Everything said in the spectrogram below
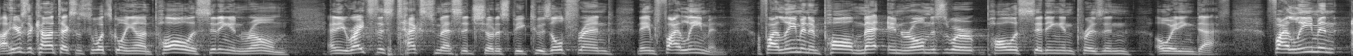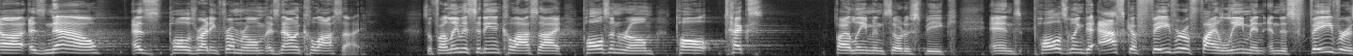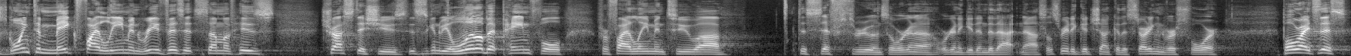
Uh, here's the context as to what's going on. Paul is sitting in Rome, and he writes this text message, so to speak, to his old friend named Philemon. Uh, Philemon and Paul met in Rome. This is where Paul is sitting in prison awaiting death. Philemon uh, is now as Paul is writing from Rome, is now in Colossae. So Philemon is sitting in Colossae, Paul's in Rome, Paul texts Philemon, so to speak, and Paul is going to ask a favor of Philemon, and this favor is going to make Philemon revisit some of his trust issues. This is going to be a little bit painful for Philemon to, uh, to sift through, and so we're going to, we're going to get into that now. So let's read a good chunk of this, starting in verse 4. Paul writes this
